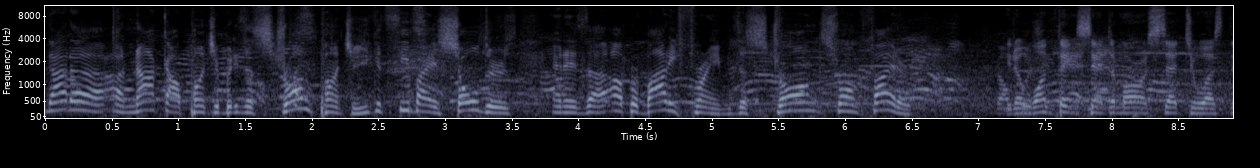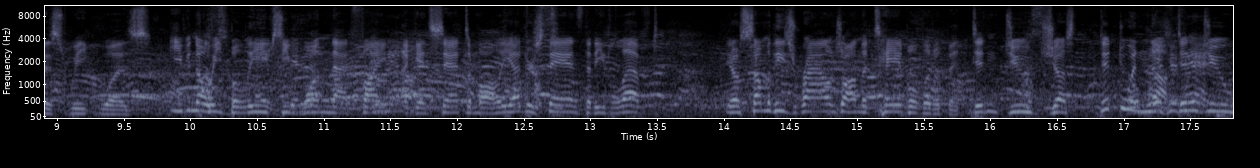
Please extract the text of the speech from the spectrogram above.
not a, a, knockout puncher, but he's a strong puncher. You can see by his shoulders and his uh, upper body frame. He's a strong, strong fighter. You know, one thing Santomauro said to us this week was, even though he believes he won that fight against Santomauro, he understands that he left, you know, some of these rounds on the table a little bit. Didn't do just, didn't do enough, didn't do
